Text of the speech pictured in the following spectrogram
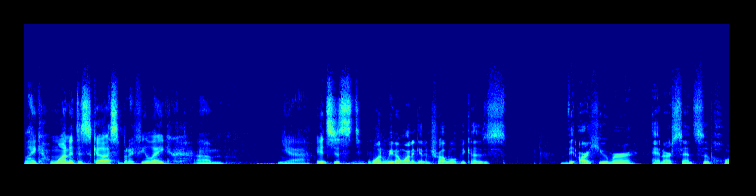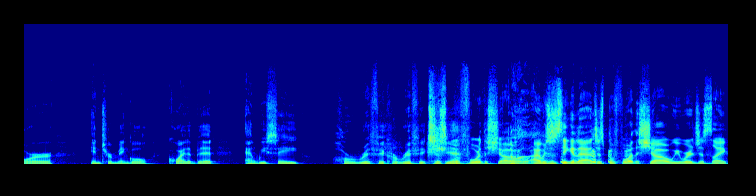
like want to discuss, but I feel like um yeah, it's just One, we don't want to get in trouble because the our humor and our sense of horror intermingle quite a bit, and we say horrific, horrific just shit. before the show. I was just thinking that just before the show, we were just like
